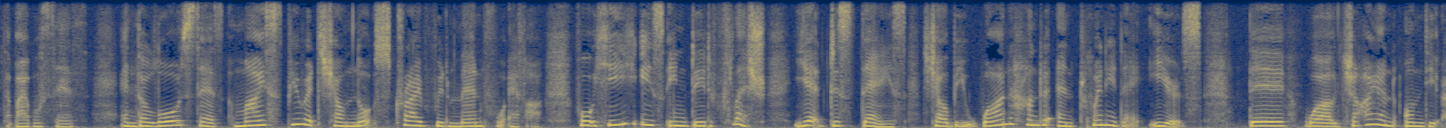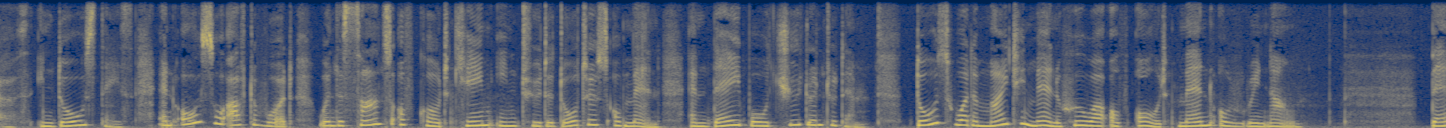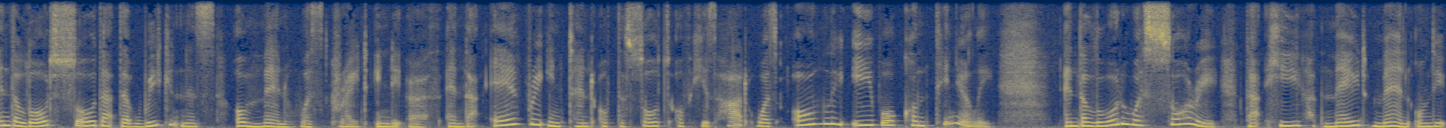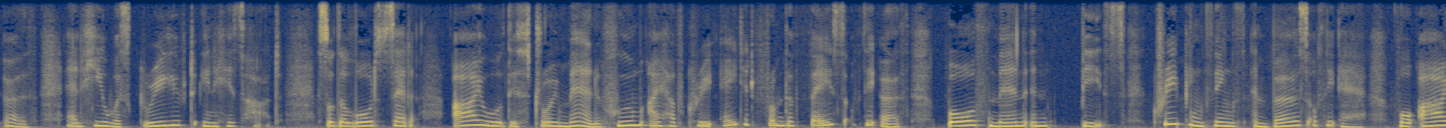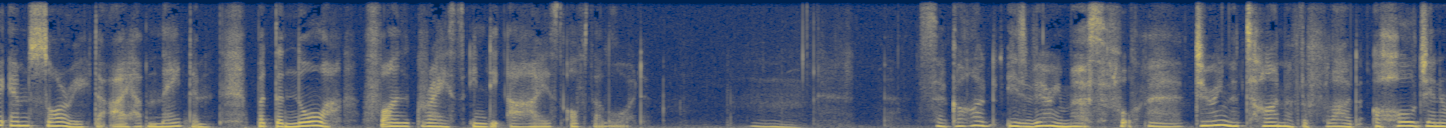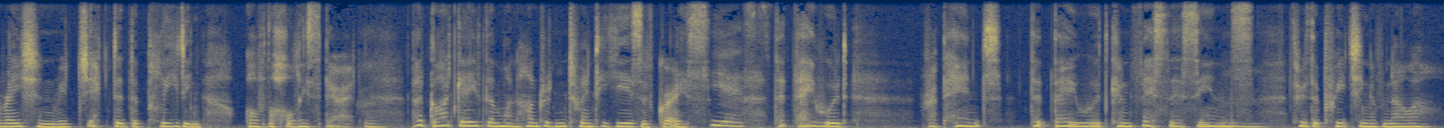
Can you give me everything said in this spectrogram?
The Bible says, And the Lord says, My spirit shall not strive with man forever, for he is indeed flesh, yet these days shall be one hundred and twenty day years. there were giants on the earth in those days, and also afterward, when the sons of God came into the daughters of men, and they bore children to them. Those were the mighty men who were of old, men of renown. Then the Lord saw that the wickedness of men was great in the earth, and that every intent of the thoughts of his heart was only evil continually. And the Lord was sorry that he had made man on the earth, and he was grieved in his heart. So the Lord said, I will destroy man whom I have created from the face of the earth, both men and beasts, creeping things, and birds of the air, for I am sorry that I have made them. But the Noah found grace in the eyes of the Lord. Hmm. So God is very merciful. Hmm. During the time of the flood, a whole generation rejected the pleading of the Holy Spirit. Hmm. But God gave them 120 years of grace Yes. that they would repent, that they would confess their sins mm. through the preaching of Noah.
